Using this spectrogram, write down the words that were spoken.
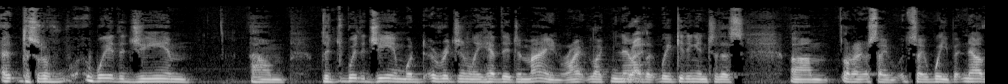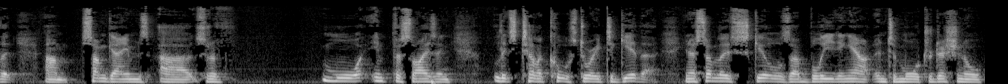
the sort of where the GM um, the, where the GM would originally have their domain, right? Like now Right. that we're getting into this, um, I don't say say we, but now that um, some games are sort of more emphasizing let's tell a cool story together. You know, some of those skills are bleeding out into more traditional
